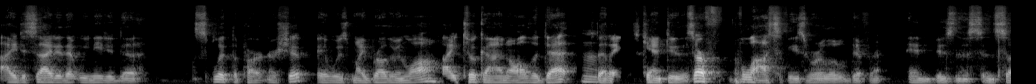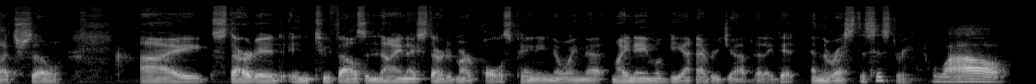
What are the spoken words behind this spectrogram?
I decided that we needed to split the partnership. It was my brother in law. I took on all the debt hmm. that I just can't do this. Our philosophies were a little different in business and such. So I started in 2009. I started Marc Poulus painting, knowing that my name would be on every job that I did, and the rest is history. Wow.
